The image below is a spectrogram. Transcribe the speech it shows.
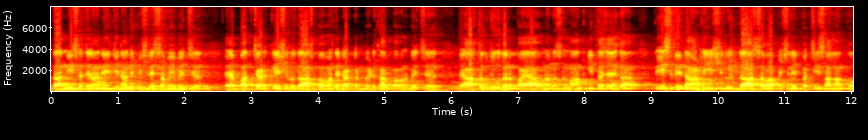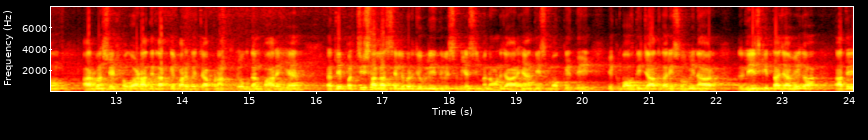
ਦਾਨੀ ਸੱਜਣਾ ਨੇ, ਜਿਨ੍ਹਾਂ ਨੇ ਪਿਛਲੇ ਸਮੇਂ ਵਿੱਚ ਵੱਧ ਚੜ ਕੇ ਸ਼੍ਰੀ ਗੁਰਦਾਸ ਭਵਨ ਤੇ ਡਾਕਟਰ ਅੰਬੇਡਕਰ ਭਵਨ ਵਿੱਚ ਆਰਥਿਕ ਯੋਗਦਾਨ ਪਾਇਆ, ਉਹਨਾਂ ਨੂੰ ਸਨਮਾਨਿਤ ਕੀਤਾ ਜਾਏਗਾ ਤੇ ਇਸ ਦੇ ਨਾਲ ਹੀ ਸ਼੍ਰੀ ਗੁਰਦਾਸ ਸਭਾ ਪਿਛਲੇ 25 ਸਾਲਾਂ ਤੋਂ ਅਰਬਨ ਸਟੇਟ ਫਗਵਾੜਾ ਤੇ ਇਲਾਕੇ ਭਰ ਵਿੱਚ ਆਪਣਾ ਯੋਗਦਾਨ ਪਾ ਰਹੀ ਹੈ। ਅਤੇ 25 ਸਾਲਾ ਸਿਲਵਰ ਜੁਬਲੀ ਦਿਵਸ ਵੀ ਅਸੀਂ ਮਨਾਉਣ ਜਾ ਰਹੇ ਹਾਂ ਤੇ ਇਸ ਮੌਕੇ ਤੇ ਇੱਕ ਬਹੁਤ ਹੀ ਯਾਦਗਾਰੀ ਸੋਵੀਨਾਰ ਰਿਲੀਜ਼ ਕੀਤਾ ਜਾਵੇਗਾ ਅਤੇ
